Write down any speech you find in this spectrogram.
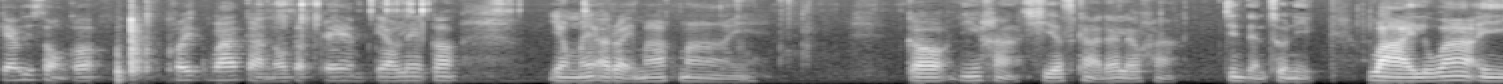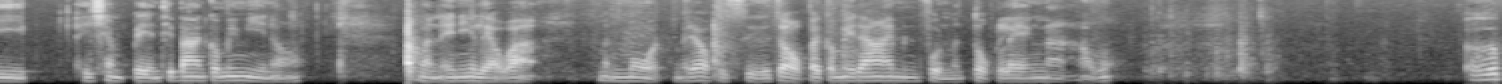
แก้วที่สองก็ค่อยว่ากันเนาะกับแก้ม แก้วแรกก็ยังไม่อร่อยมากมาย ก็นี่ค่ะเชียสค่ะได้แล้วค่ะ จินแดนโทนิกวน์หรือว่าไอ ไอแชมเปญที่บ้านก็ไม่มีเนาะมันไอนี่แล้วอะมันหมดไม่ได้ออกไปซื้อจะออกไปก็ไม่ได้ มันฝนมันตกแรงหนาวเอิบ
